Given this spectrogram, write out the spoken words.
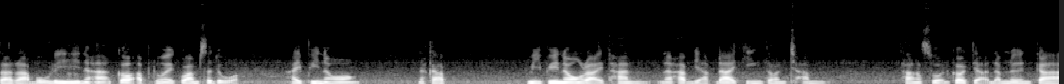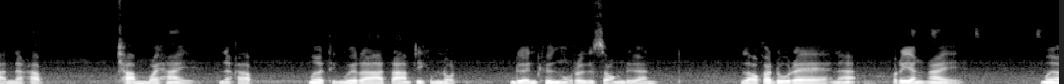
สระบุรีนะฮะก็อำนวยความสะดวกให้พี่น้องนะครับ มีพี่น้องหลายท่านนะครับ อยากได้กิ่งตอนชำทางสวนก็จะดำเนินการนะครับชำไว้ให้นะครับ เมื่อถึงเวลาตามที่กำหนดเดือนครึ่งหรือ 2 เดือน เราก็ดูแลนะฮะเลี้ยงให้ เมื่อ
